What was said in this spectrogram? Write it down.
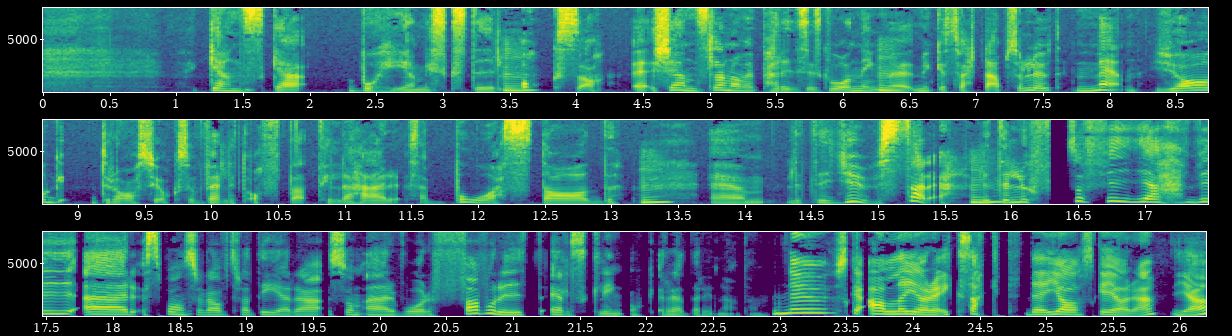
ganska bohemisk stil mm. också. Eh, känslan av en parisisk våning mm. med mycket svärta, absolut. Men jag dras ju också väldigt ofta till det här, så här båstad, mm. eh, lite ljusare, mm. lite luft. Sofia, vi är sponsrade av Tradera som är vår favorit, älskling och räddare i nöden. Nu ska alla göra exakt det jag ska göra. Ja.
